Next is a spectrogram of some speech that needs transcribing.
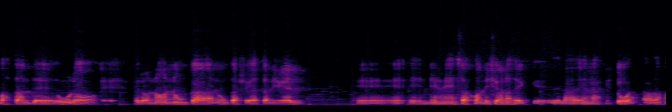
bastante duro, pero no, nunca, nunca llegué a este nivel eh, en, esas condiciones de que, en las que estuve, la verdad.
